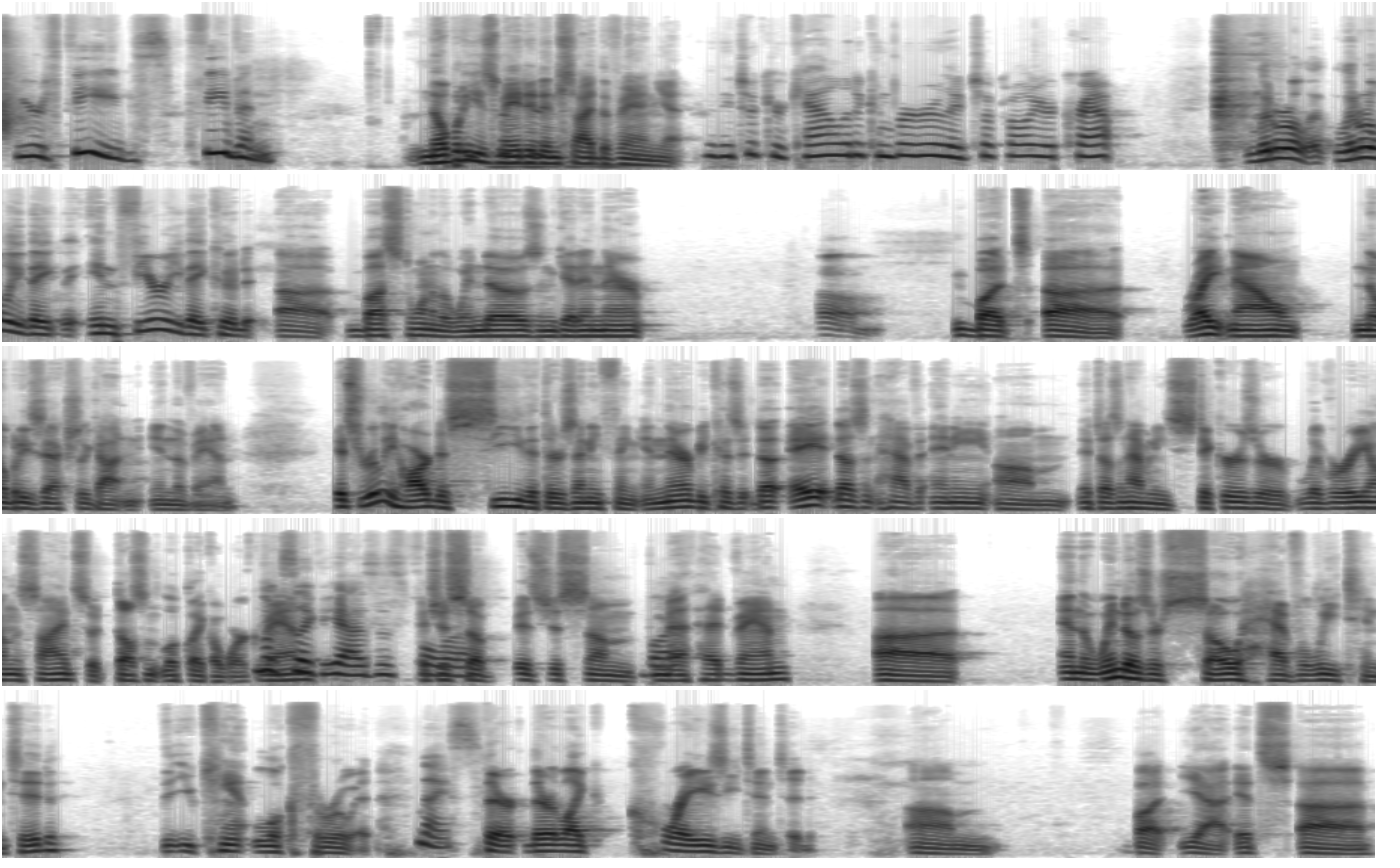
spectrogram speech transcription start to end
your thieves thieving. nobody You has took made it inside the van yet. They took your catalytic converter. They took all your crap. literally literally they in theory they could uh bust one of the windows and get in there um but uh right now nobody's actually gotten in the van it's really hard to see that there's anything in there because it does a it doesn't have any um it doesn't have any stickers or livery on the side so it doesn't look like a work van. Looks van like yeah, this is it's just a it's just some butt. meth head van uh and the windows are so heavily tinted that you can't look through it nice. they're they're like crazy tinted um but yeah it's uh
